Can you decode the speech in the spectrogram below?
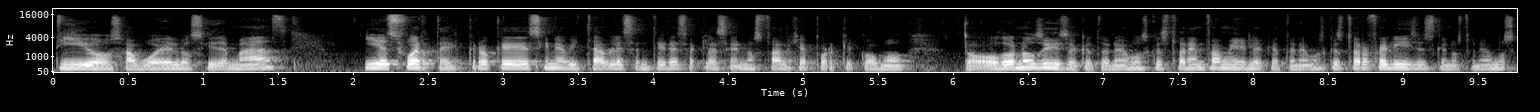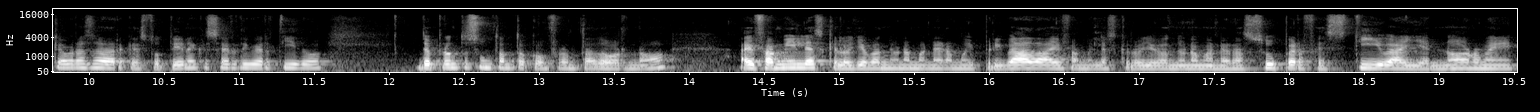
tíos, abuelos y demás. Y es fuerte, creo que es inevitable sentir esa clase de nostalgia porque como todo nos dice que tenemos que estar en familia, que tenemos que estar felices, que nos tenemos que abrazar, que esto tiene que ser divertido, de pronto es un tanto confrontador, ¿no? Hay familias que lo llevan de una manera muy privada, hay familias que lo llevan de una manera súper festiva y enorme,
